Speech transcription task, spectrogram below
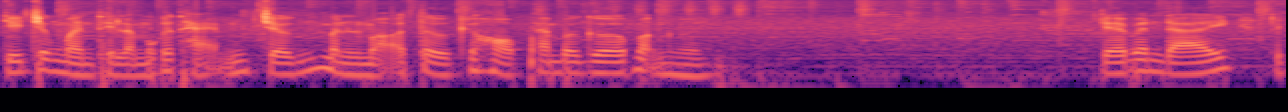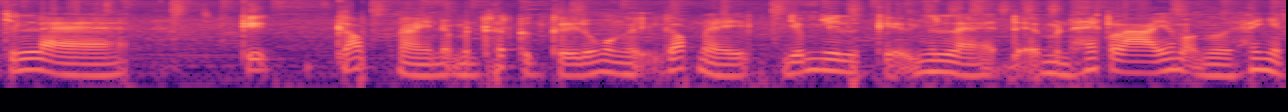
Dưới chân mình thì là một cái thảm trứng mình mở từ cái hộp hamburger mọi người. Kế bên đấy, đó chính là cái góc này là mình thích cực kỳ đúng không mọi người. Góc này giống như là kiểu như là để mình hát live á mọi người, hát nhạc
